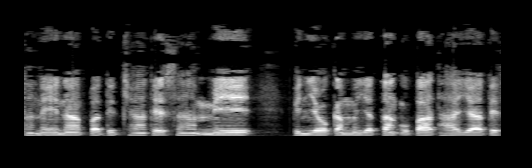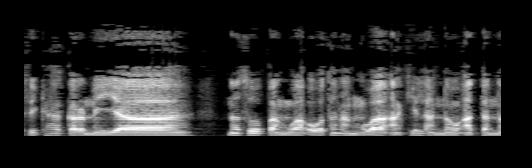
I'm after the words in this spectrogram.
ทเนนาปฏิชาเทสามีปิญโยกรรมยตังอุปาทายาเตสิกากรณียานาสุปังวาโอทนังวาอาคิลโนอัตโน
